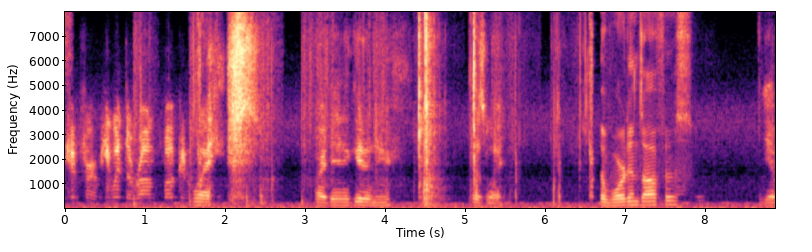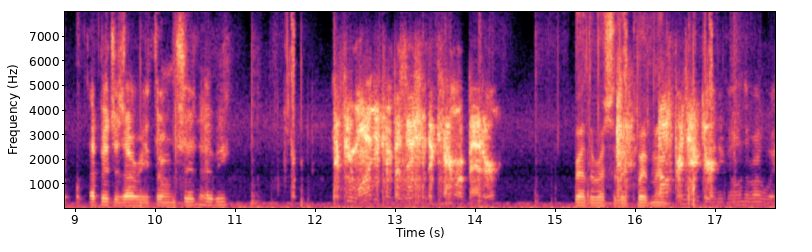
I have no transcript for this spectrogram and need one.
confirm. He went the wrong fucking way. Way. Alright, Danny, get in here. This way. the warden's office? Yep, that bitch is already throwing shit at me. if you want, you can position the camera better. Grab the rest of the Don't equipment. projector. Danny going the wrong way.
